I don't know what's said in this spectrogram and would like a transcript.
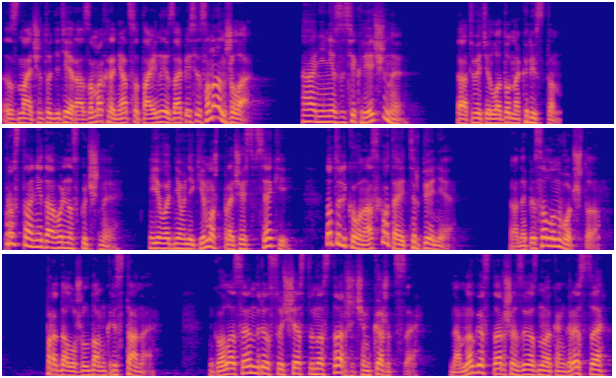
«Значит, у детей разума хранятся тайные записи Сан-Анджело?» «Они не засекречены?» — ответила Дона Кристон. «Просто они довольно скучны. Его дневники может прочесть всякий, но только у нас хватает терпения». А написал он вот что. Продолжил Дом Кристана. Голос Эндрю существенно старше, чем кажется. Намного старше Звездного Конгресса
